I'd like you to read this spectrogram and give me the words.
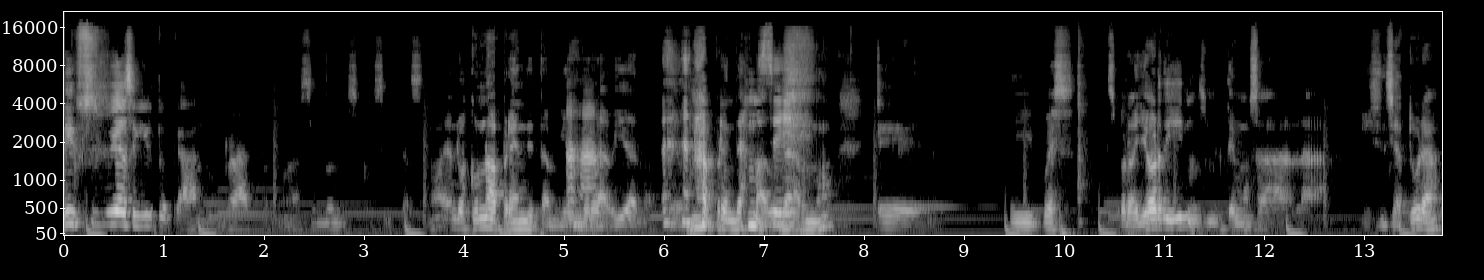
y pues voy a seguir tocando un rato, ¿no? Haciendo mis cositas lo que uno aprende también de la vida, ¿no? Uno aprende a madurar, ¿no? Eh, y pues, espero a Jordi, nos metemos a la licenciatura,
